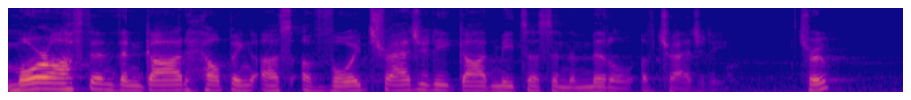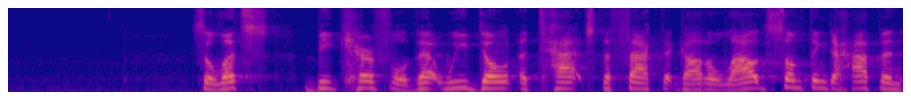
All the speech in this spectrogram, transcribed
More often than God helping us avoid tragedy, God meets us in the middle of tragedy. True? So let's be careful that we don't attach the fact that God allowed something to happen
